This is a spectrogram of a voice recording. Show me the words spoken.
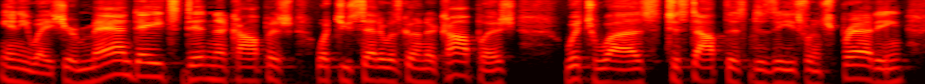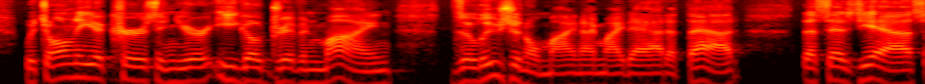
anyways. Your mandates didn't accomplish what you said it was going to accomplish, which was to stop this disease from spreading, which only occurs in your ego driven mind, delusional mind, I might add at that, that says, yes,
